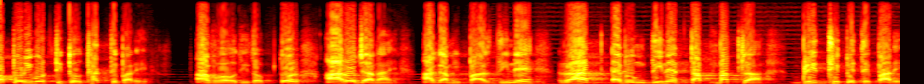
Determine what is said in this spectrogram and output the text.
অপরিবর্তিত থাকতে পারে। আবহাওয়া অধিদপ্তর আরও জানায় আগামী পাঁচ দিনে রাত এবং দিনের তাপমাত্রা বৃদ্ধি পেতে পারে।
